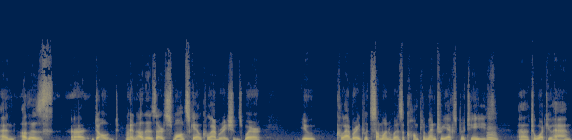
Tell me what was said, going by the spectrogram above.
and others uh, don't. And others are small scale collaborations where you collaborate with someone who has a complementary expertise uh, to what you have.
